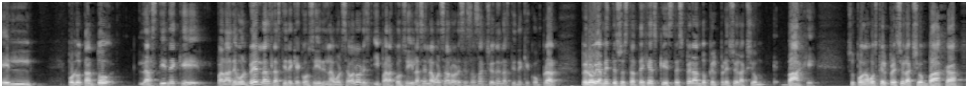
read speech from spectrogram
el, por lo tanto las tiene que para devolverlas las tiene que conseguir en la bolsa de valores y para conseguirlas en la bolsa de valores esas acciones las tiene que comprar. Pero obviamente su estrategia es que está esperando que el precio de la acción baje. Supongamos que el precio de la acción baja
